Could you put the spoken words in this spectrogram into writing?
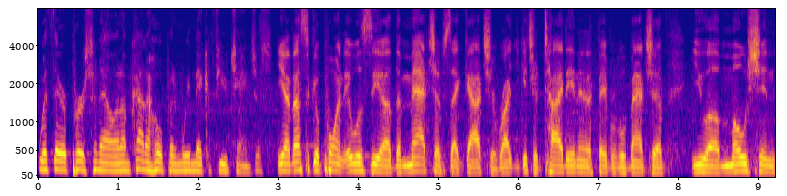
with their personnel? And I'm kind of hoping we make a few changes. Yeah, that's a good point. It was the uh, the matchups that got you, right? You get your tight end in a favorable matchup. You uh, motion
